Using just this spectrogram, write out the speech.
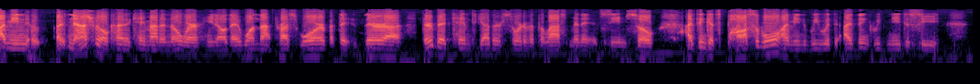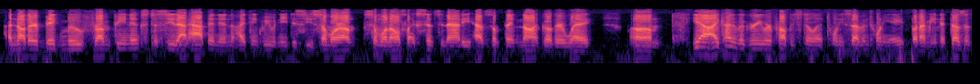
I mean, uh, Nashville kind of came out of nowhere. You know, they won that press war, but they, their uh, their bid came together sort of at the last minute, it seems. So, I think it's possible. I mean, we would. I think we'd need to see another big move from Phoenix to see that happen, and I think we would need to see somewhere else, someone else like Cincinnati have something not go their way. Um, yeah, I kind of agree. We're probably still at 27, 28, but I mean, it doesn't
